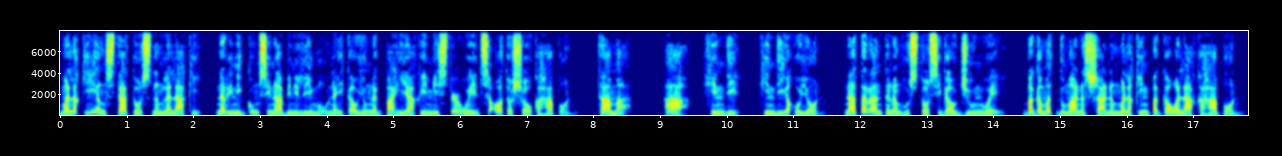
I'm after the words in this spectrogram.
malaki ang status ng lalaki. Narinig kong sinabi ni Limo na ikaw yung nagpahiya kay Mr. Wade sa auto show kahapon. Tama? Ah, hindi. Hindi ako yon. Nataranta ng husto si Gao Junwei. Bagamat dumanas siya ng malaking pagkawala kahapon.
